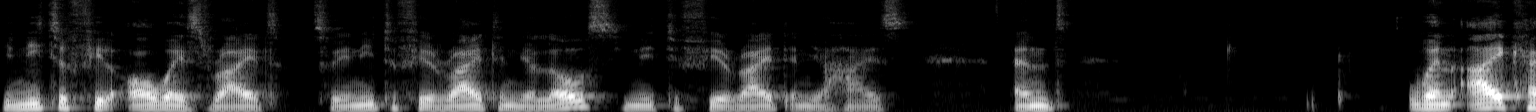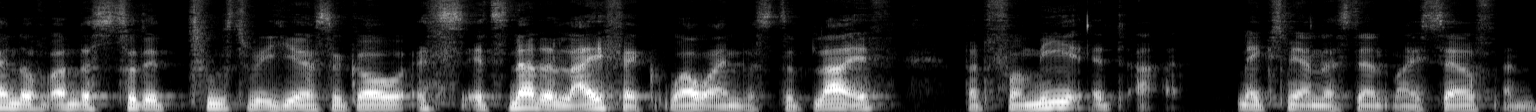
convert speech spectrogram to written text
you need to feel always right. So you need to feel right in your lows. You need to feel right in your highs. And when I kind of understood it two, three years ago, it's, it's not a life hack. Wow, I understood life. But for me, it uh, makes me understand myself. And,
